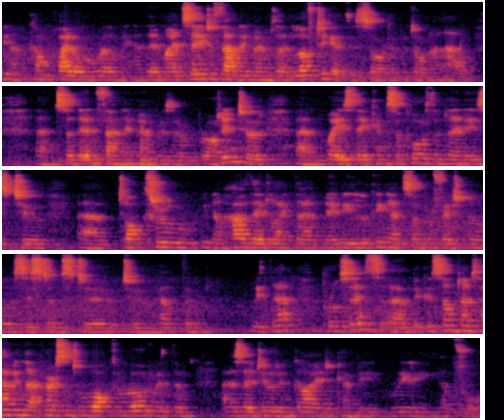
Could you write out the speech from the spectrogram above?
you know, become quite overwhelming. And they might say to family members, I'd love to get this sorted, but don't know how. And so then family members are brought into it, and ways they can support them then is to uh, talk through, you know, how they'd like that. Maybe looking at some professional assistance to to help them with that process, uh, because sometimes having that person to walk the road with them as they do it and guide can be really helpful.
